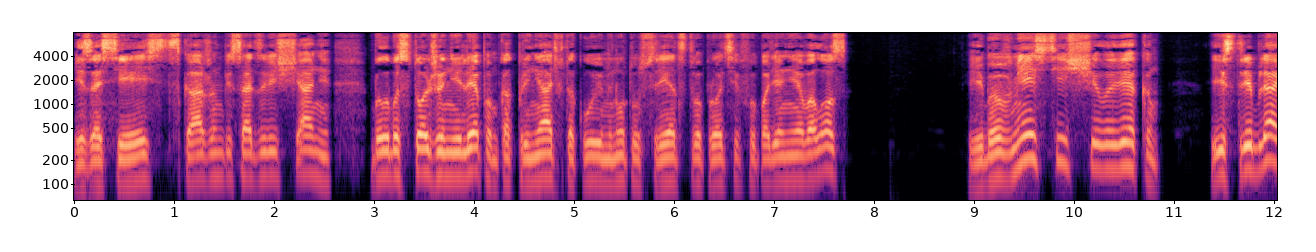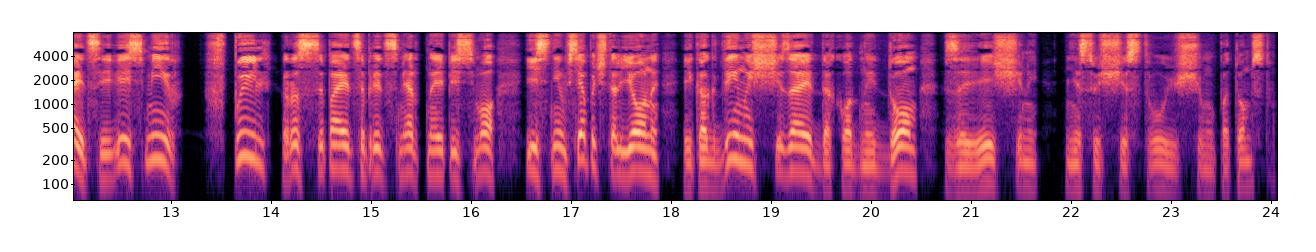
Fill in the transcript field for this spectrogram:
И засесть, скажем, писать завещание, было бы столь же нелепым, как принять в такую минуту средства против выпадения волос. Ибо вместе с человеком истребляется и весь мир, в пыль рассыпается предсмертное письмо, и с ним все почтальоны, и как дым исчезает доходный дом, завещанный несуществующему потомству.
